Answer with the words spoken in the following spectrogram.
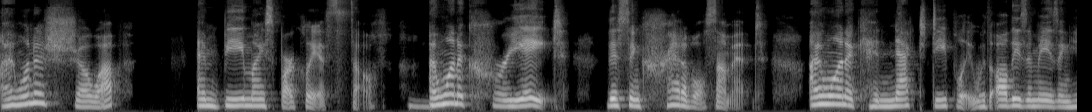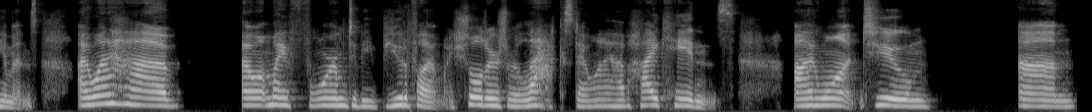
I want to show up and be my sparkliest self. Mm-hmm. I want to create this incredible summit. I want to connect deeply with all these amazing humans. I want to have, I want my form to be beautiful. I want my shoulders relaxed. I want to have high cadence. I want to, um,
